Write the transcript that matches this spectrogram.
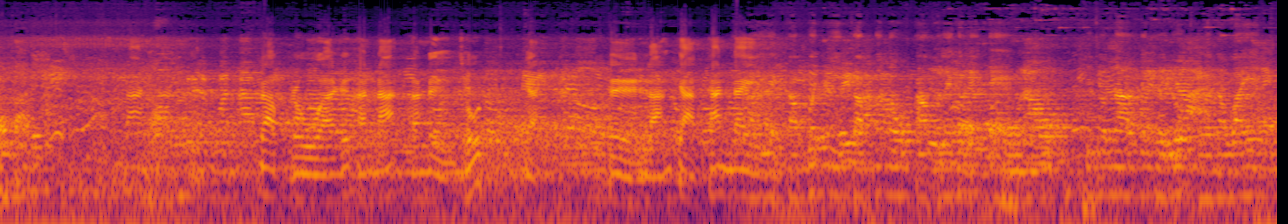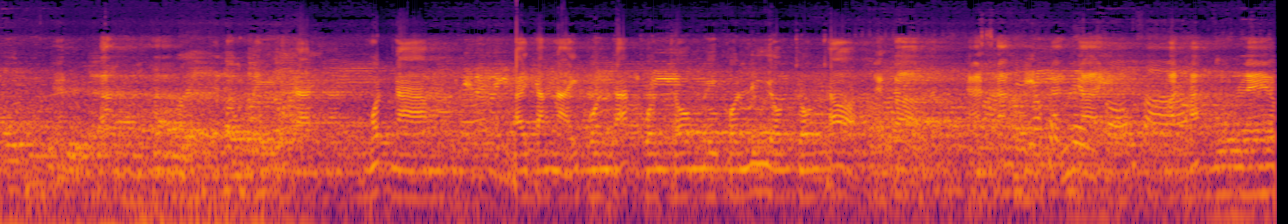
รักษาได้ครอบครัวหรือคณะละหนึ่งชุดเนี่ยเออหลังจากท่านได้กรรมวจีกรรมมโนกรรมอะไรก็แล้วแต่ที่เจ้านาคเคยลงเงินเอาไว้การงดงาม ไปทางไหนคนทักคนชมมีคนนิยมชมชอบ แล้วก็การตั้งจิตตั้งใจมาทำบุญแล้ว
